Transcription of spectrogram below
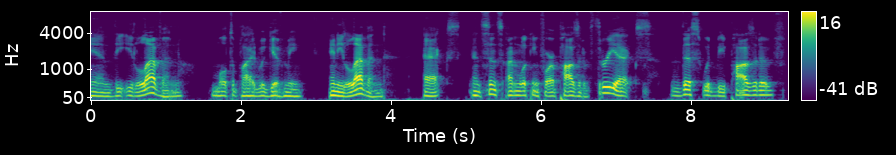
and the 11 multiplied would give me an 11x. And since I'm looking for a positive 3x, this would be positive,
